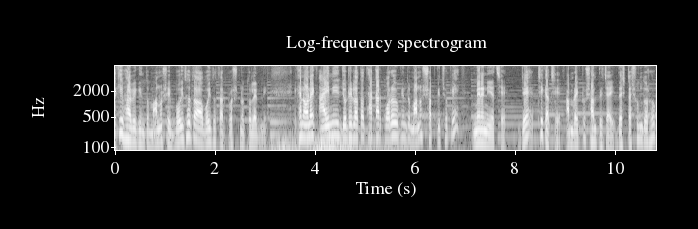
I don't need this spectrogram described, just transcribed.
একইভাবে কিন্তু মানুষ এই বৈধতা, অবৈধতার প্রশ্ন তোলেননি। এখানে অনেক আইনি জটিলতা থাকার পরেও কিন্তু মানুষ সব কিছুকে মেনে নিয়েছে যে, ঠিক আছে, আমরা একটু শান্তি চাই, দেশটা সুন্দর হোক,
